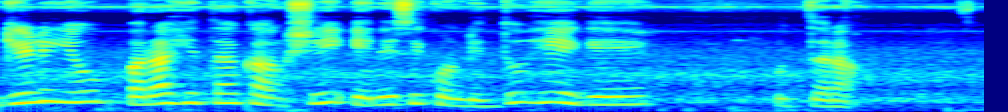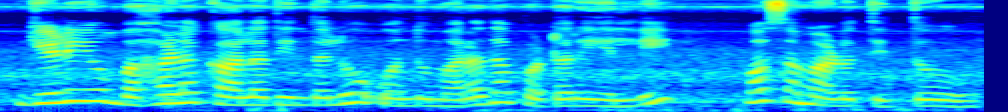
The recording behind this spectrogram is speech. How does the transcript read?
ಗಿಳಿಯು ಪರಹಿತಾಕಾಂಕ್ಷಿ ಎನಿಸಿಕೊಂಡಿದ್ದು ಹೇಗೆ? ಉತ್ತರ, ಗಿಳಿಯು ಬಹಳ ಕಾಲದಿಂದಲೂ ಒಂದು ಮರದ ಪೊಟರೆಯಲ್ಲಿ ವಾಸ ಮಾಡುತ್ತಿತ್ತು.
